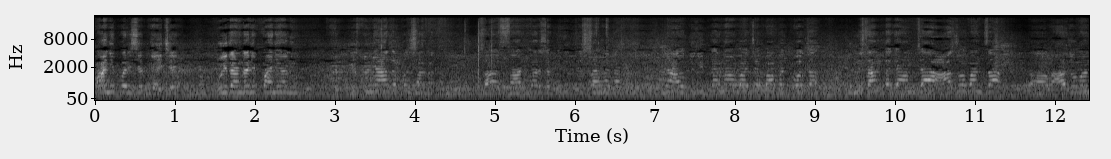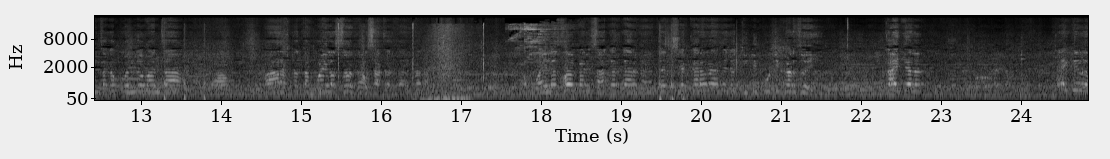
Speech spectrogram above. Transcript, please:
पाणी परिषद घ्यायचे भुईदांडाने पाणी आणून हे तुम्ही आज पण सांगत सा- साठ वर्षापूर्वी तेच सांगत तुम्ही औद्योगिकरणाच्या बाबत बोलता. तुम्ही सांगता की आमच्या आजोबांचा आजोबांचा का पंजोबांचा महाराष्ट्राचा पहिला सहकारी साखर कारखाना. पहिला सहकारी साखर कारखाना. त्या शेतकऱ्यांना त्याच्या किती कोटी कर्ज आहे? काय केलं? काय केलं?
